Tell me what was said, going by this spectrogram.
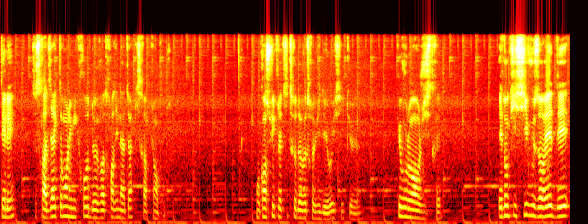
télé, ce sera directement le micro de votre ordinateur qui sera pris en compte. Donc ensuite le titre de votre vidéo ici que, que vous l'enregistrez. Et donc ici vous aurez des,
